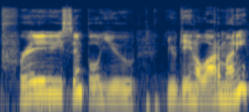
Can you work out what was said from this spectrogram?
pretty simple. You you gain a lot of money,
